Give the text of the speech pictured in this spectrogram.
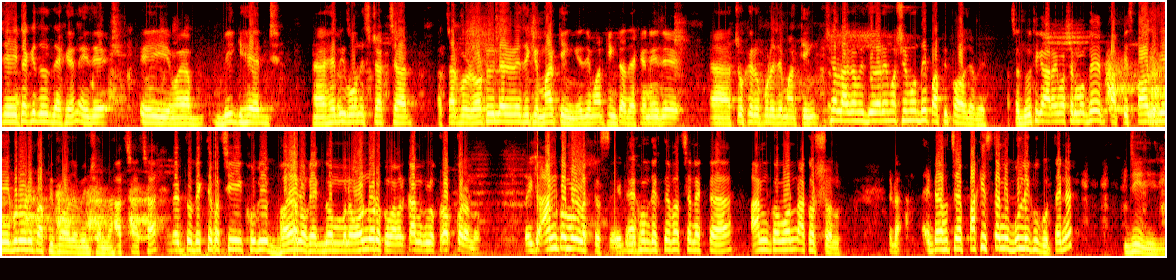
যে এটাকে যদি দেখেন এই যে এই big head heavy bone structure তারপর রটউইলারের এই যে মার্কিং এই যে মার্কিংটা দেখেন এই যে চোখের উপরে যে মার্কিং ইনশাআল্লাহ আগামী দুই আড়াই মাসের মধ্যে পাপি পাওয়া যাবে। আচ্ছা দুই থেকে আড়াই মাসের মধ্যে পাপিস পাওয়া যাবে? এগুলোরই পাপি পাওয়া যাবে ইনশাআল্লাহ আচ্ছা আচ্ছা। তো দেখতে পাচ্ছি খুবই ভয়ানক একদম মানে অন্যরকম আবার কানগুলো ক্রপ করানো। একটু আনকমন লাগতেছে এটা এখন দেখতে পাচ্ছেন একটা আনকমন আকর্ষণ। এটা এটা হচ্ছে পাকিস্তানি বুলি কুকুর তাই না? জি জি জি।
